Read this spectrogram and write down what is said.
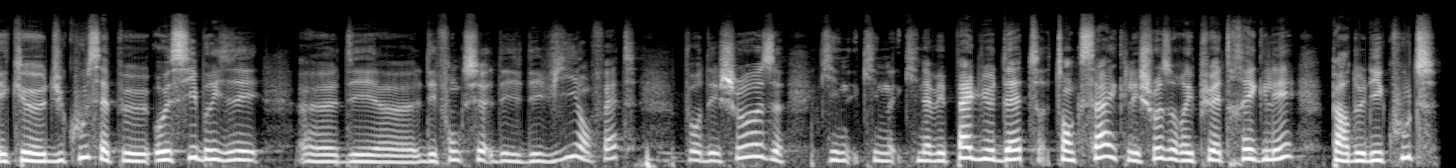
Et que du coup, ça peut aussi briser euh, des, vies, en fait, pour des choses qui, qui, qui n'avaient pas lieu d'être tant que ça, et que les choses auraient pu être réglées par de l'écoute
